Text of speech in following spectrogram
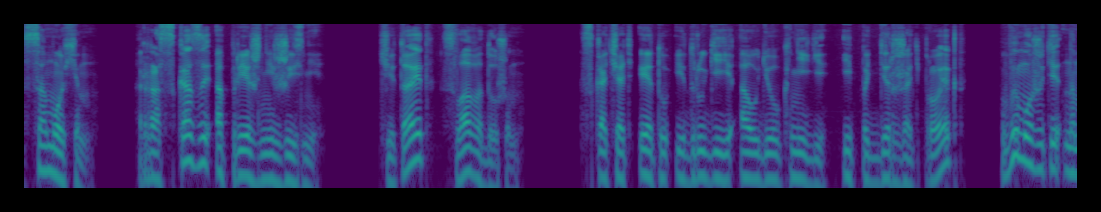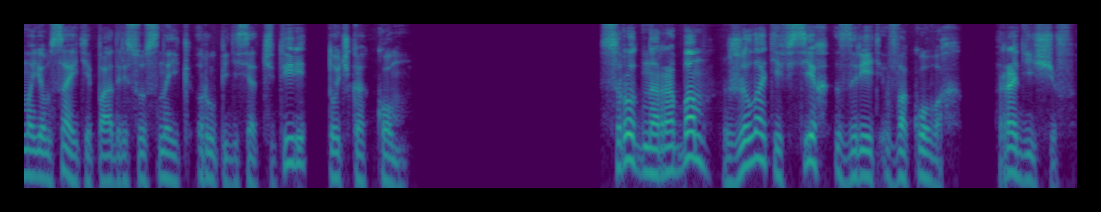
Самохин. Рассказы о прежней жизни. Читает Слава Душин. Скачать эту и другие аудиокниги и поддержать проект вы можете на моем сайте по адресу snake.ru54.com. Сродно рабам желайте всех зреть в оковах. Радищев.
